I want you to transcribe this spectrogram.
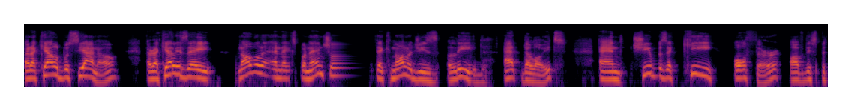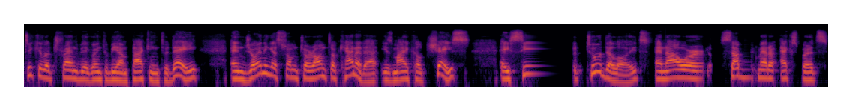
Raquel Buscaino. Raquel is a novel and exponential technologies lead at Deloitte. And she was a key author of this particular trend we are going to be unpacking today. And joining us from Toronto, Canada is Michael Chase, a senior to Deloitte and our subject matter experts,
